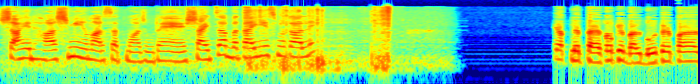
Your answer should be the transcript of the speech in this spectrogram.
शाहिद हाशमी हमारे साथ मौजूद हैं। शाहिद साहब, बताइए इस मुतालिक। अपने पैसों के बलबूते पर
